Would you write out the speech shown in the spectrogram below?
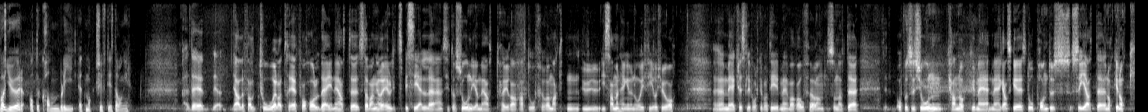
Hva gjør at det kan bli et maktskifte i Stavanger? Det er i alle fall to eller tre forhold. Det ene er at eh, Stavanger er jo litt spesiell eh, situasjon i og med at Høyre har hatt ordførermakten i sammenhengende nå i 24 år eh, med Kristelig Folkeparti med varaordføreren. Sånn at opposisjonen kan nok med, med, ganske stor pondus si at nok er nok,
